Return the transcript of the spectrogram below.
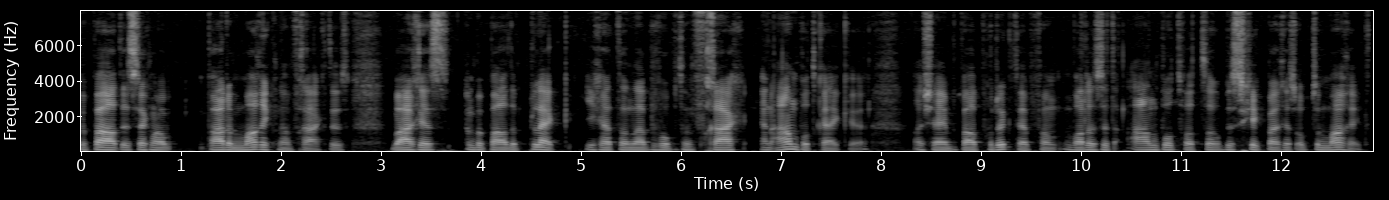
bepaalt is zeg maar waar de markt naar vraagt. Dus waar is een bepaalde plek? Je gaat dan naar bijvoorbeeld een vraag en aanbod kijken. Als jij een bepaald product hebt, van wat is het aanbod wat er beschikbaar is op de markt?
